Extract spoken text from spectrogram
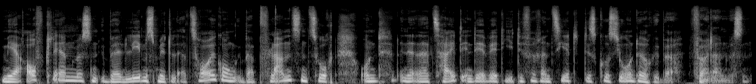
mehr aufklären müssen über Lebensmittelerzeugung, über Pflanzenzucht und in einer Zeit, in der wir die differenzierte Diskussion darüber fördern müssen.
